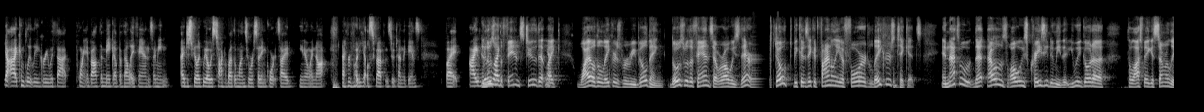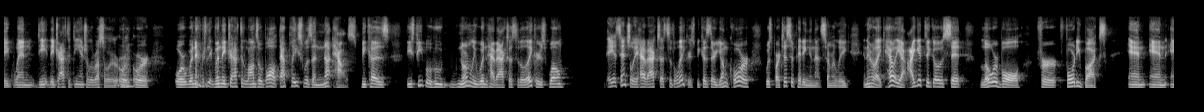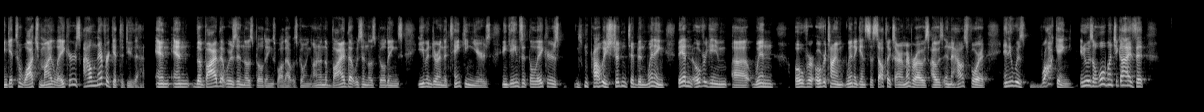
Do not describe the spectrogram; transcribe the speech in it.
yeah, I completely agree with that point about the makeup of LA fans. I mean, I just feel like we always talk about the ones who are sitting courtside, you know, and not everybody else who happens to attend the games. But I really and those like are the fans too that yeah. like while the Lakers were rebuilding, those were the fans that were always there, stoked because they could finally afford Lakers tickets. And that's what that that was always crazy to me that you would go to to Las Vegas Summer League when they drafted D'Angelo Russell or mm-hmm. or, or or whenever they when they drafted Lonzo Ball, that place was a nut house because these people who normally wouldn't have access to the Lakers, well, they essentially have access to the Lakers because their young core was participating in that summer league. And they were like, hell yeah, I get to go sit lower bowl for 40 bucks and and and get to watch my Lakers. I'll never get to do that. And and the vibe that was in those buildings while that was going on, and the vibe that was in those buildings even during the tanking years in games that the Lakers probably shouldn't have been winning. They had an overgame uh, win over overtime win against the Celtics. I remember I was I was in the house for it and it was rocking. And it was a whole bunch of guys that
